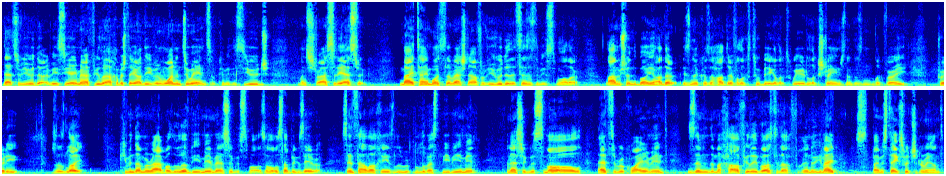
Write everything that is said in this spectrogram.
That's b'shtayod even one in two hands. It could be this huge monstrosity Esrig. My time, what's the rationale for Yehuda that says it to be smaller? Lamish the boy Hadar, isn't it because of Hadar? If it looks too big, it looks weird, it looks strange, that doesn't look very pretty. So it's like, Kivin da maraba lulav biyamin v'esrog b'small. It's a whole separate zera. Since the halacha is lulav has to be biyamin and esrog b'small, that's the requirement. Zim the machalfi levos You might, by mistake, switch it around.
